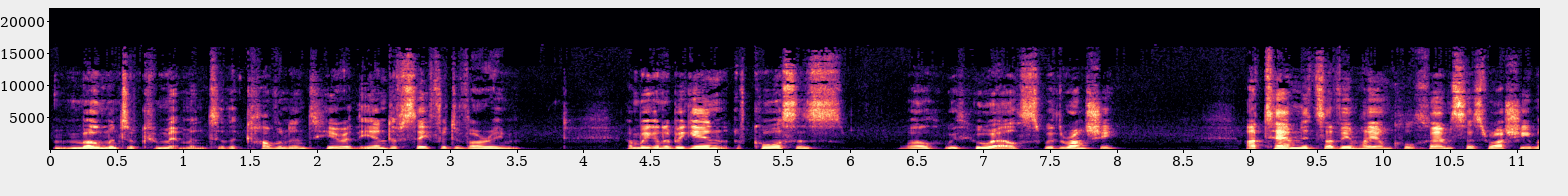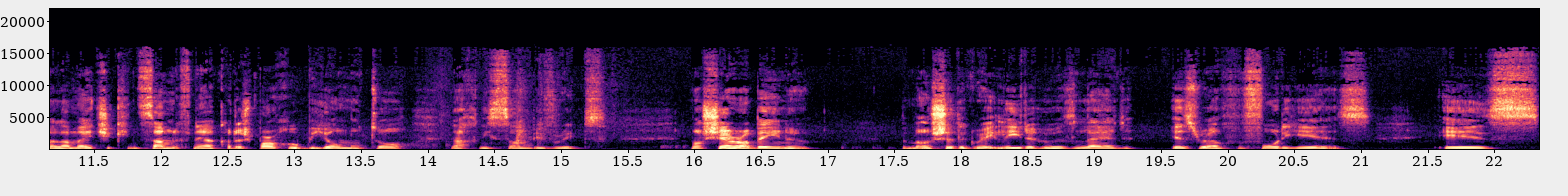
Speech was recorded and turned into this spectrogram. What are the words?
moment of commitment to the covenant here at the end of Sefer Devarim. And we're going to begin, of course, as well, with who else? With Rashi. Atem nitzavim hayom kulchem, says Rashi, melamed shekinsam lefnei HaKadosh Baruch Hu biyom moto nachnisan bivrit. Moshe Rabbeinu, the Moshe, the great leader who has led Israel for 40 years, is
